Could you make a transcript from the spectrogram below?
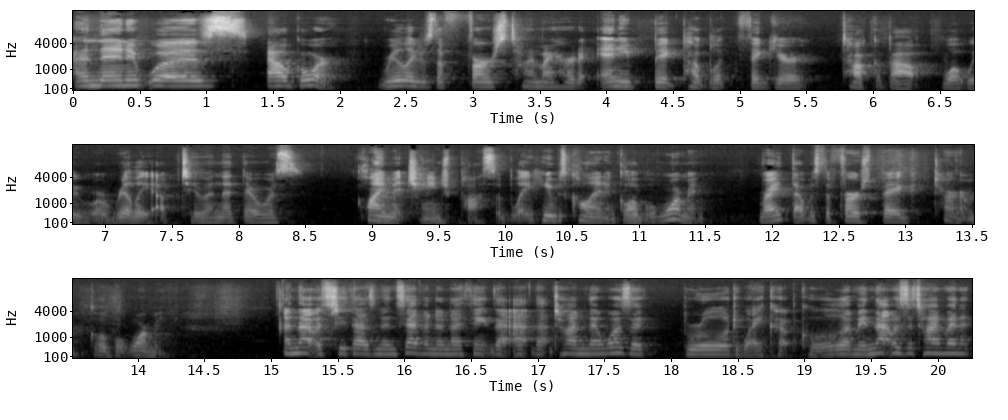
And then it was Al Gore. Really was the first time I heard any big public figure talk about what we were really up to and that there was climate change possibly. He was calling it global warming, right? That was the first big term, global warming. And that was 2007, and I think that at that time there was a broad wake up call. I mean, that was a time when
